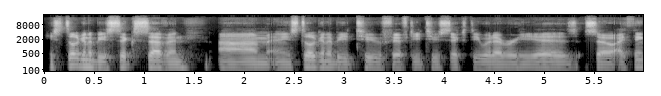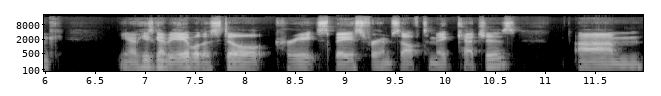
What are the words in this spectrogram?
he's still going to be six seven, um, and he's still going to be 250, 260, whatever he is. So I think you know he's going to be able to still create space for himself to make catches. Um,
